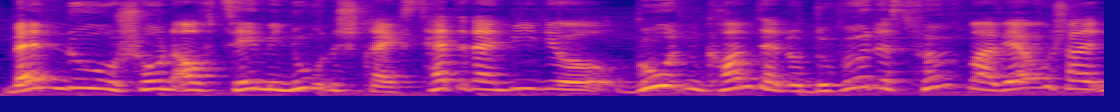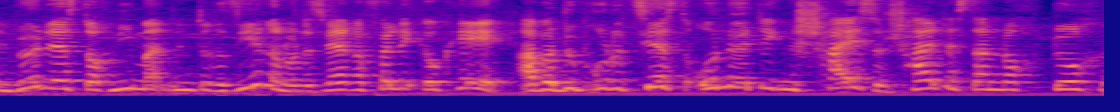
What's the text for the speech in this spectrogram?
wenn du schon auf 10 Minuten streckst. Hätte dein Video guten Content und du würdest fünfmal Werbung schalten, würde es doch niemanden interessieren und es wäre völlig okay. Aber du produzierst unnötigen Scheiß und schaltest dann noch durch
